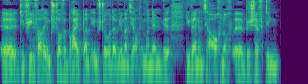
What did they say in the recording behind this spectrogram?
äh, die Vielfachimpfstoffe, Breitbandimpfstoffe oder wie man sie auch immer nennen will, die werden uns ja auch noch äh, beschäftigen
